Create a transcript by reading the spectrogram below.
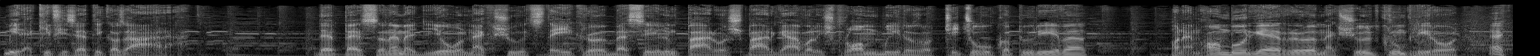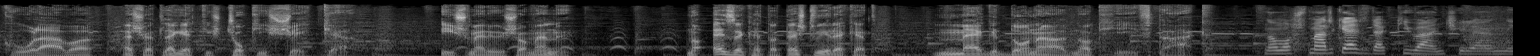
mire kifizetik az árát. De persze nem egy jól megsült steakről beszélünk páros spárgával és flambírozott csicsókapürével, hanem hamburgerről, meg sült krumpliról, egy kólával, esetleg egy kis csokissékkel. Ismerős a menü? Na ezeket a testvéreket McDonaldnak hívták. Na most már kezdek kíváncsi lenni.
